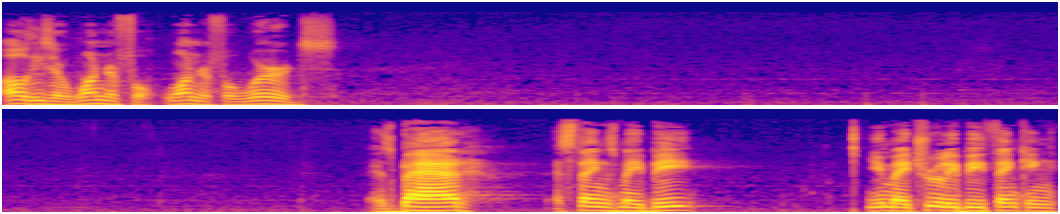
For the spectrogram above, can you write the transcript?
Oh, these are wonderful, wonderful words. As bad as things may be, you may truly be thinking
